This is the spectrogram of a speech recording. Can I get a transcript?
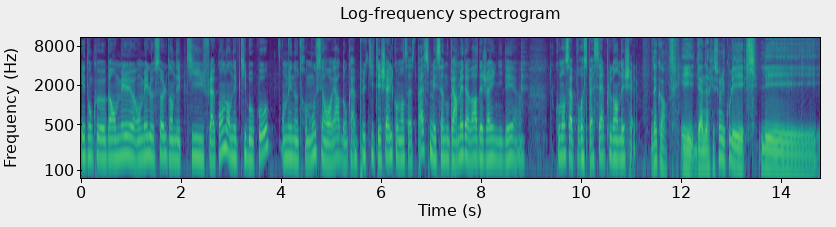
Et donc bah, on, met, on met le sol dans des petits flacons, dans des petits bocaux. On met notre mousse et on regarde donc à petite échelle comment ça se passe, mais ça nous permet d'avoir déjà une idée comment ça pourrait se passer à plus grande échelle. D'accord. Et dernière question, du coup, les, les,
